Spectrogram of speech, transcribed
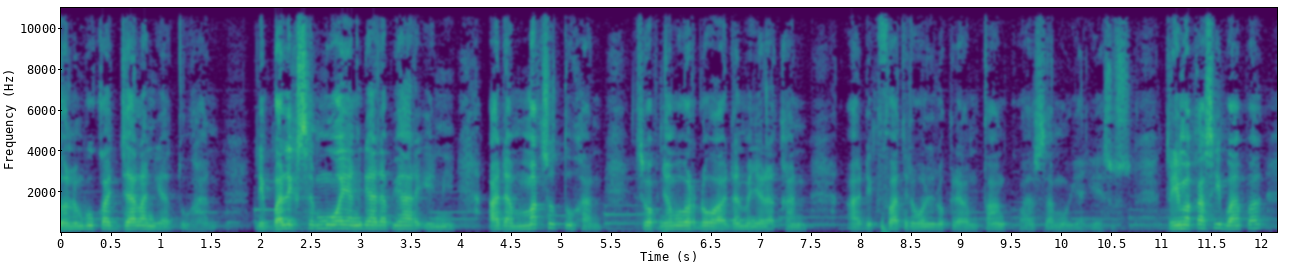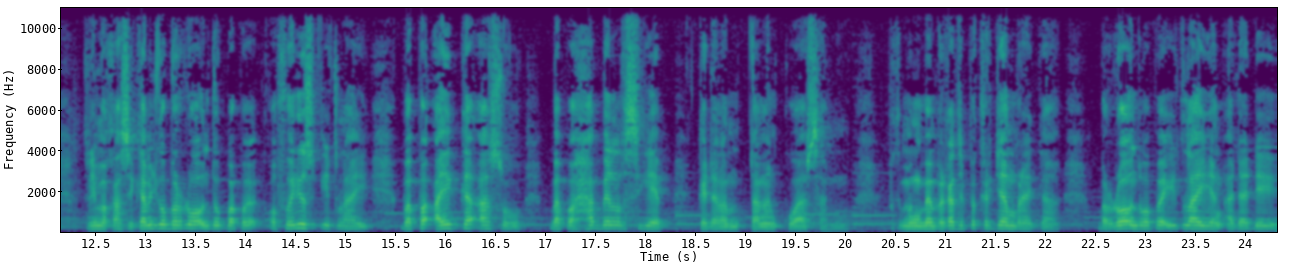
Tuhan membuka jalan ya Tuhan. Di balik semua yang dihadapi hari ini, ada maksud Tuhan. Sebabnya hamba berdoa dan menyerahkan adik Fatir Walilo ke dalam tangan kuasamu ya Yesus. Terima kasih Bapak, terima kasih. Kami juga berdoa untuk Bapak Ovelius Itlai, Bapak Aika Aso, Bapak Habel Siep ke dalam tangan kuasamu. Memberkati pekerjaan mereka. Berdoa untuk Bapak Itlai yang ada di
